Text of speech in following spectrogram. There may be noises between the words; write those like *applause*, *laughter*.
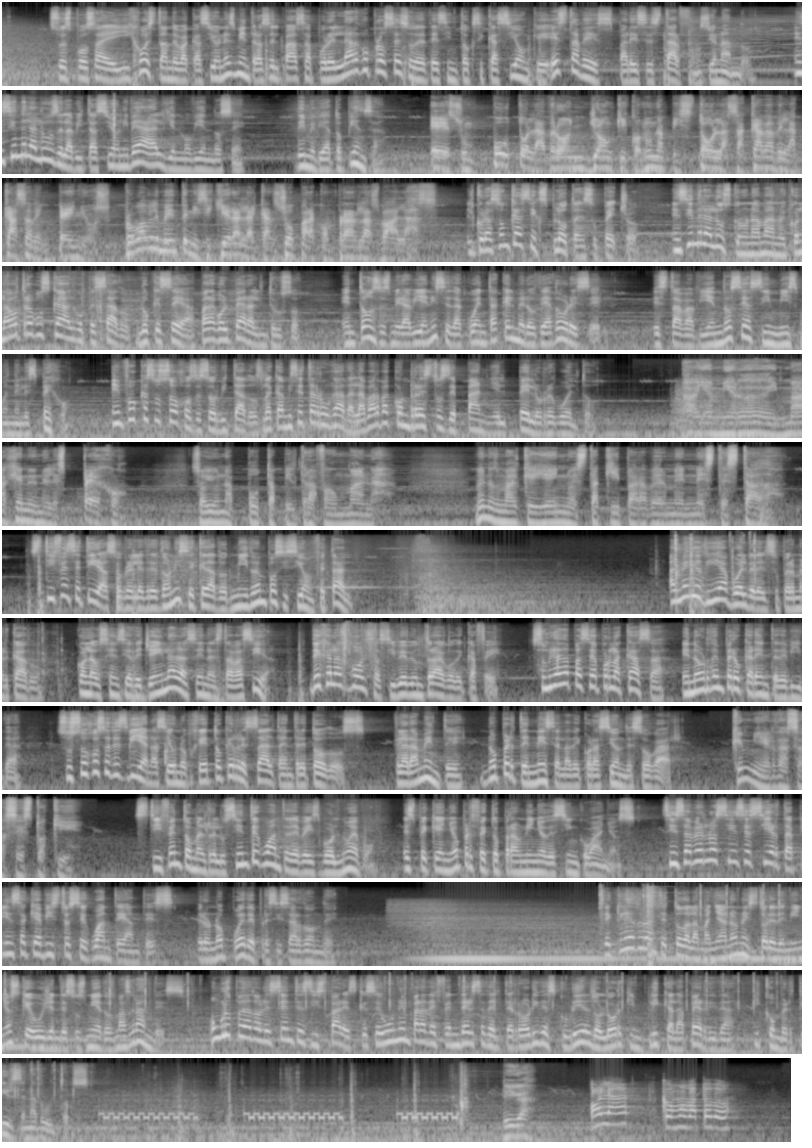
Su esposa e hijo están de vacaciones mientras él pasa por el largo proceso de desintoxicación que esta vez parece estar funcionando. Enciende la luz de la habitación y ve a alguien moviéndose. De inmediato piensa, es un puto ladrón yonki con una pistola sacada de la casa de empeños. Probablemente ni siquiera le alcanzó para comprar las balas. El corazón casi explota en su pecho. Enciende la luz con una mano y con la otra busca algo pesado, lo que sea, para golpear al intruso. Entonces mira bien y se da cuenta que el merodeador es él. Estaba viéndose a sí mismo en el espejo. Enfoca sus ojos desorbitados, la camiseta arrugada, la barba con restos de pan y el pelo revuelto. Vaya mierda de imagen en el espejo. Soy una puta piltrafa humana. Menos mal que Jane no está aquí para verme en este estado. Stephen se tira sobre el edredón y se queda dormido en posición fetal. Al mediodía vuelve del supermercado. Con la ausencia de Jane, la alacena está vacía. Deja las bolsas y bebe un trago de café. Su mirada pasea por la casa, en orden pero carente de vida. Sus ojos se desvían hacia un objeto que resalta entre todos. Claramente, no pertenece a la decoración de su hogar. ¿Qué mierdas hace esto aquí? Stephen toma el reluciente guante de béisbol nuevo. Es pequeño, perfecto para un niño de 5 años. Sin saberlo a ciencia cierta, piensa que ha visto ese guante antes, pero no puede precisar dónde. Teclea durante toda la mañana una historia de niños que huyen de sus miedos más grandes. Un grupo de adolescentes dispares que se unen para defenderse del terror y descubrir el dolor que implica la pérdida y convertirse en adultos. Diga. Hola, ¿cómo va todo?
